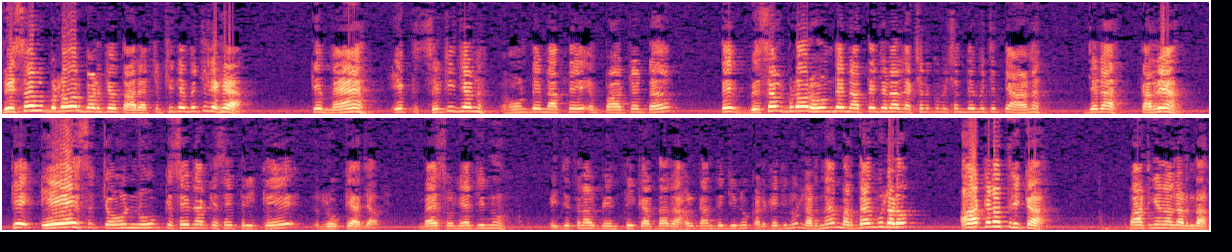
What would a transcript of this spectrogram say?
ਵਿਸਲ ਬਡੋਰ ਬਣ ਕੇ ਉਤਾਰਿਆ। ਚਿੱਠੀ ਦੇ ਵਿੱਚ ਲਿਖਿਆ ਕਿ ਮੈਂ ਇੱਕ ਸਿਟੀਜ਼ਨ ਹੋਣ ਦੇ ਨਾਤੇ ਇੰਪੋਰਟੈਂਟ ਤੇ ਵਿਸਲ ਬਡੋਰ ਹੋਣ ਦੇ ਨਾਤੇ ਜਿਹੜਾ ਇਲੈਕਸ਼ਨ ਕਮਿਸ਼ਨ ਦੇ ਵਿੱਚ ਧਿਆਨ ਜਿਹੜਾ ਕਰ ਰਿਹਾ ਕਿ ਇਸ ਚੋਣ ਨੂੰ ਕਿਸੇ ਨਾ ਕਿਸੇ ਤਰੀਕੇ ਰੋਕਿਆ ਜਾਵੇ। ਮੈਂ ਸੋਨੀਆ ਜੀ ਨੂੰ ਇੱਜ਼ਤ ਨਾਲ ਬੇਨਤੀ ਕਰਦਾ ਰਾਹੁਲ ਗਾਂਧੀ ਜੀ ਨੂੰ ਖੜਕੇ ਜੀ ਨੂੰ ਲੜਨਾ ਹੈ, ਮਰਦਾਂ ਨੂੰ ਲੜੋ। ਆਹ ਕਿਹੜਾ ਤਰੀਕਾ? ਪਾਰਟੀਆਂ ਨਾਲ ਲੜਨ ਦਾ।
